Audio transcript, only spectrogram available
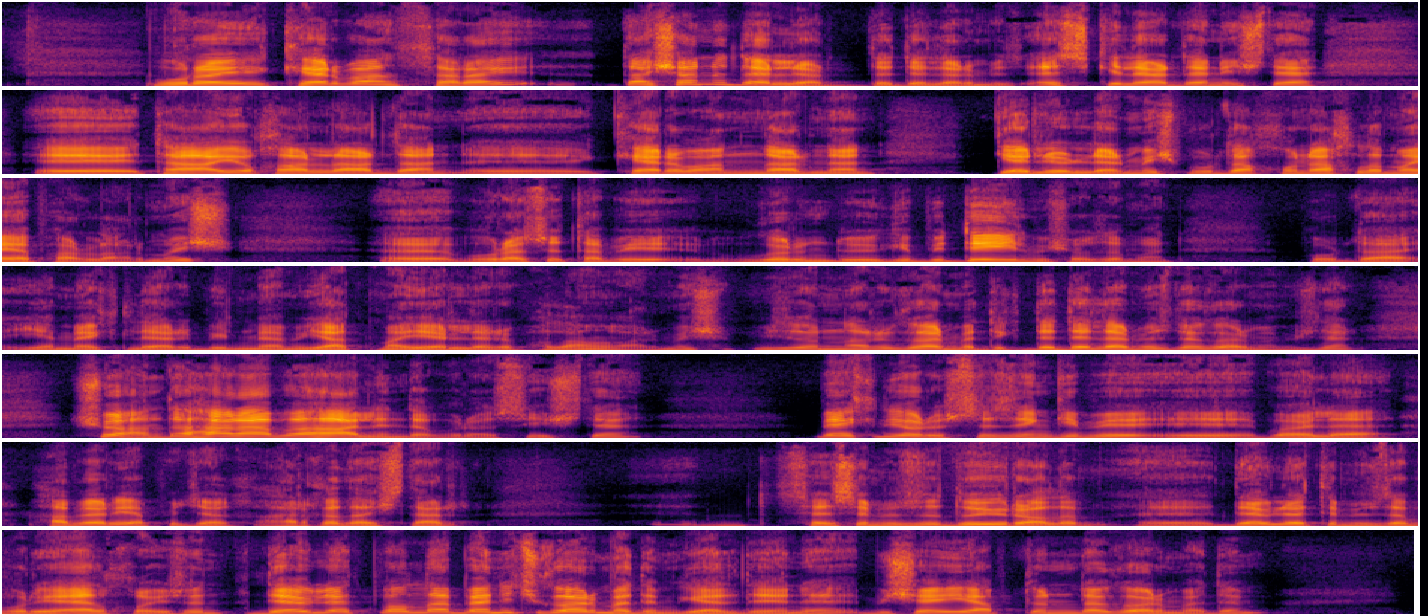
Burayı kervansaray daşanı derler dedelerimiz. Eskilerden işte e, ta yukarılardan e, kervanlarla gelirlermiş. Burada konaklama yaparlarmış. E, burası tabii göründüğü gibi değilmiş o zaman. Burada yemekler, bilmem yatma yerleri falan varmış. Biz onları görmedik. Dedelerimiz de görmemişler. Şu anda harabe halinde burası işte. Bekliyoruz sizin gibi e, böyle haber yapacak arkadaşlar sesimizi duyuralım. E, devletimiz de buraya el koysun. Devlet vallahi ben hiç görmedim geldiğini. Bir şey yaptığını da görmedim.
